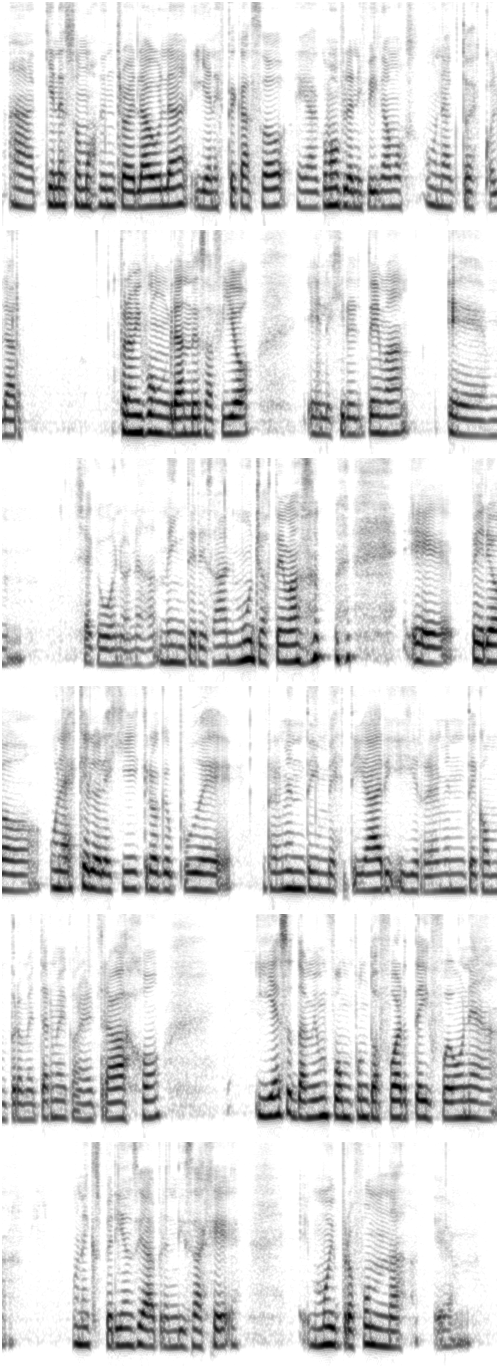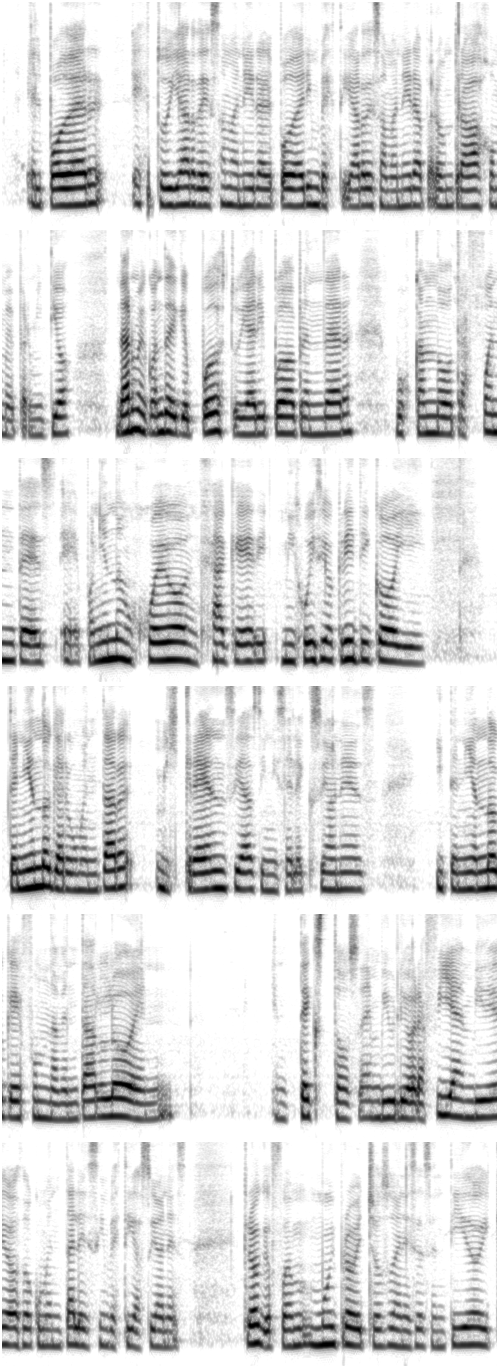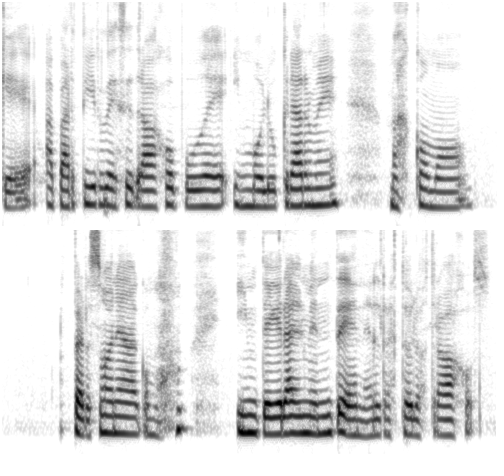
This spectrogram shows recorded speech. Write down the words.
a quiénes somos dentro del aula y en este caso eh, a cómo planificamos un acto escolar. Para mí fue un gran desafío elegir el tema Em, ya que bueno, nada, me interesaban muchos temas, eh, pero una vez que lo elegí creo que pude realmente investigar y realmente comprometerme con el trabajo y eso también fue un punto fuerte y fue una, una experiencia de aprendizaje eh, muy profunda. Em, el poder estudiar de esa manera, el poder investigar de esa manera para un trabajo me permitió darme cuenta de que puedo estudiar y puedo aprender buscando otras fuentes, eh, poniendo en juego, en jaque, mi juicio crítico y teniendo que argumentar mis creencias y mis elecciones y teniendo que fundamentarlo en, en textos, en bibliografía, en videos, documentales, investigaciones. Creo que fue muy provechoso en ese sentido y que a partir de ese trabajo pude involucrarme más como persona, como integralmente en el resto de los trabajos.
